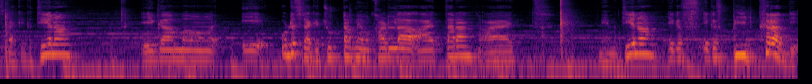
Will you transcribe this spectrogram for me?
ස්ටක් එක තියෙනවා. ඒගම ඒ උඩ ස්ටක චුට්ටක් මෙම කඩලා ආයත් තරන් ආයත් මෙම තියෙනවා. එක එක ස්පීඩ් කරද්දි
